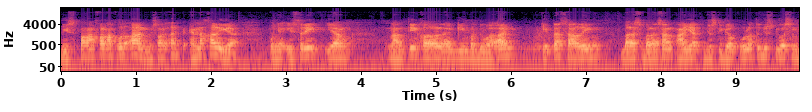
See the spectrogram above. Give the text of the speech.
bisa penghafal Al-Quran. Misalnya eh, enak kali ya punya istri yang nanti kalau lagi berduaan kita saling balas-balasan ayat juz 30 atau juz 29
